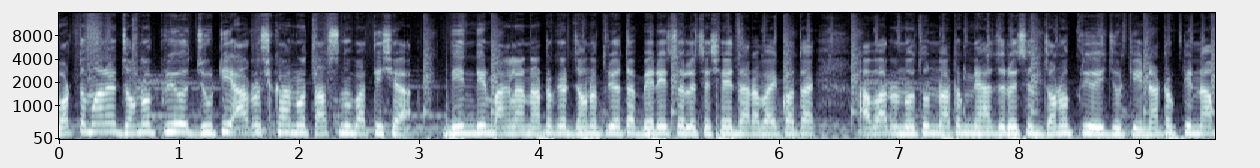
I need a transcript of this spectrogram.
বর্তমানে জনপ্রিয় জুটি আরশ খান ও তাসনুবা তিশা। দিন দিন বাংলা নাটকের জনপ্রিয়তা বেড়েই চলেছে সেই ধারাবাহিকতায়। আবারও নতুন নাটক নিয়ে হাজির হয়েছেন জনপ্রিয় এই জুটি। নাটকটির নাম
